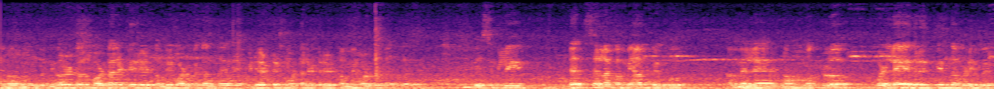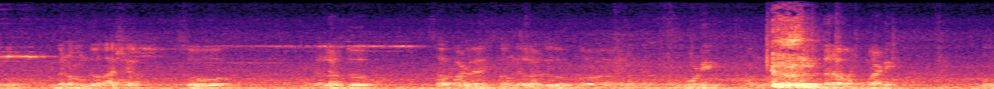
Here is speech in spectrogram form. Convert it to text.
ಏನೋ ಒಂದು ನ್ಯೂರಟಲ್ ಮಾರ್ಟಾಲಿಟಿ ರೇಟ್ ಕಮ್ಮಿ ಮಾಡಬೇಕಂತ ಇದೆ. ಪಿಡಿಯಾಟ್ರಿಕ್ ಮಾರ್ಟಾಲಿಟಿ ರೇಟ್ ಕಮ್ಮಿ ಮಾಡಬೇಕಂತ ಇದೆ. ಬೇಸಿಕಲಿ ಡೆತ್ಸ್ ಎಲ್ಲ ಕಮ್ಮಿ ಆಗಬೇಕು. ಆಮೇಲೆ ನಮ್ಮ ಮಕ್ಕಳು ಒಳ್ಳೆ ರೀತಿಯಿಂದ ಬೆಳಿಬೇಕು. ಇದು ನಮ್ಮದು ಆಶೆ. ಸೊ ಎಲ್ಲರದು ಸಹಬಾಳ್ವೆ ಏನಂತಾರೆ ಕೂಡಿ ಒಂದು ಥರ ವರ್ಕ್ ಮಾಡಿ. ನಮ್ಮ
